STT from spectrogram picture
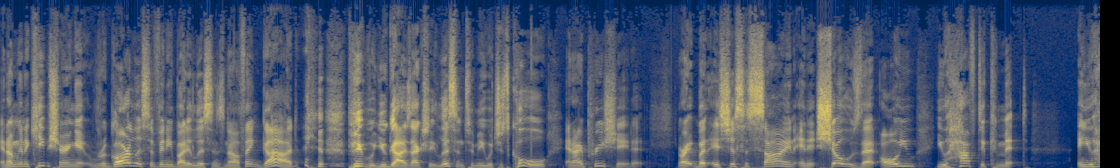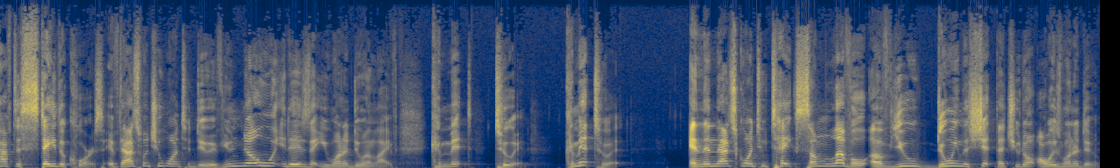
and I'm going to keep sharing it regardless if anybody listens. Now, thank God, people, you guys actually listen to me, which is cool and I appreciate it, right? But it's just a sign and it shows that all you, you have to commit and you have to stay the course. If that's what you want to do, if you know what it is that you want to do in life, commit to it commit to it. And then that's going to take some level of you doing the shit that you don't always want to do.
